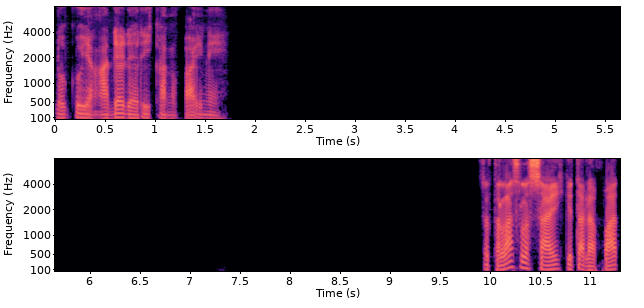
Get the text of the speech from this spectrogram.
logo yang ada dari Canva ini. Setelah selesai, kita dapat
